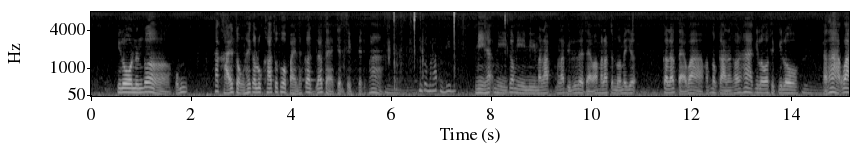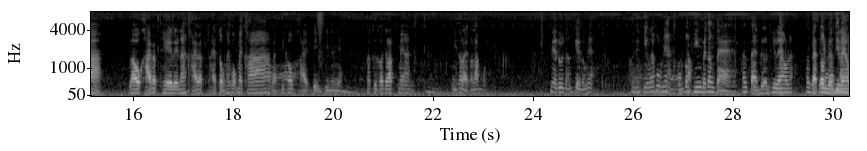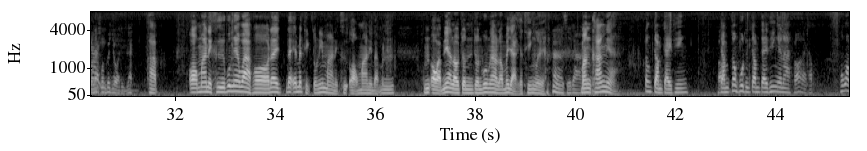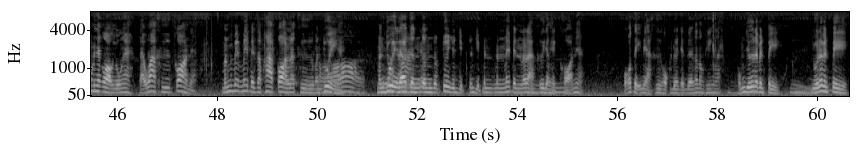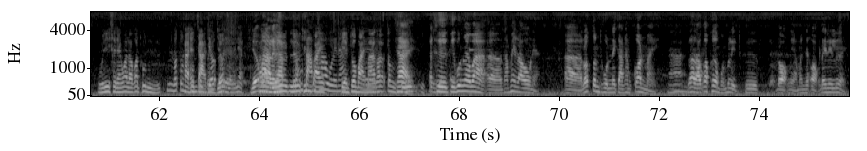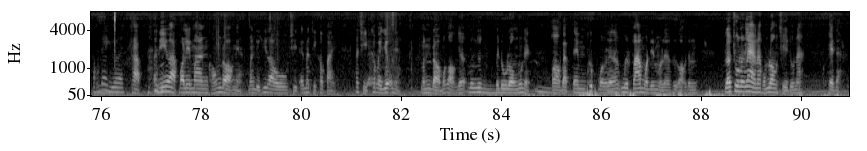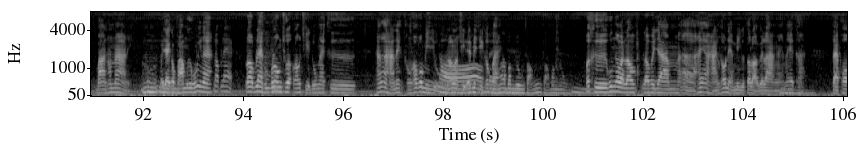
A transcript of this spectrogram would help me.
กิโลหนึ่งก็ผมถ้าขายส่งให้กับลูกค้าทั่วๆไปนะก็แล้วแต่เจ็ดสิบเจ็ดสิบห้ามีคนมารับถึงที่ไหมมีฮะมีก็มีมีมารับมารับอยู่เรื่อยๆแต่ว่ามารับจำนวนไม่เยอะ ก็แล้วแต่ว่าความต้องการของเขาห้ากิโลสิบกิโล อืม แต่ถ้าหากว่าเราขายแบบเทเลยนะ ขายแบบขายส่งให้พวกแม่ค้า อ๋อ แบบที่เขาขายปลีกทีนึงเนี่ย ก็คือเขาจะรับไม่อั้นมีเท่าไหร่ก็รับหมด เนี่ยดูสังเกตตรงเนี้ยคือจริงๆแล้วพวกเนี้ยผมต้องทิ้งไปตั้งแต่ ตั้งแต่เดือนที่แล้วแล้วตั้งแต่ต้นเดือนที่แล้วได้แล้วผลประโยชน์อีกนะครับ ออกมาเนี่ยคือพูดง่ายว่าพอได้ได้เอสเมทิกตรงนี้มาเนี่ยคือออกมาเนี่ยแบบมันมันออกแบบเนี้ยเราจนจนพูดง่ายเราไม่อยากจะทิ้งเลยอะเสียดายบางครั้งเนี่ย ต้องจำใจทิ้งเพราะจำต้องพูดถึงจำใจทิ้งไงนะ เพราะอะไรครับ เพราะว่ามันยังออกอยู่ไง แต่ว่าคือก้อนเนี่ย มันไม่ไม่ไม่เป็นสภาพก้อนแล้วคือมันยุ่ยไง อ๋อ มันยุ่ยแล้วจนจนจนยุ่ยจนหยิบจนหยิบมันมันไม่เป็นแล้วล่ะอืมคืออย่างเห็ดขอนเนี่ย ปกติเนี่ยคือหกเดือนเจ็ดเดือนก็ต้องทิ้งแล้วผมยื้อได้เป็นปีอืมอยู่ได้เป็นปีโอ้นี่แสดงว่าเราก็ทุนลดต้นค่าทุใช้นจ่ายไปไปเยอะเลยนะเนี่ยเยอะมากเลยครับ หรือทิ้งไปสองสามเท่าเลยนะ เปลี่ยนตัวใหม่มาก็ต้องใช่ ซื้ออีกก็คือคือพูดง่ายว่าเอ่อทำให้เราเนี่ยอ่าลดต้นทุนในการทำก้อนใหม่ นะฮะแล้วเราก็เพิ่มผลผลิตคือดอกเนี่ยมันยังออกได้เรื่อยสองแดงอยู่เลย ๆ ครับแต่นี้ว่าปริมาณของดอกเนี่ยมันอยู่ที่เราฉีดเอสเมติกเข้าไป ถ้าฉีดเข้าไปเยอะเนี่ย มันดอกมันก็ออกเยอะยุ่งๆไปดูลงนู้นเนี่ยอืมออกแบบเต็มพึบหมดเลยนะมืดฟ้าหมดดินหมดเลย คือออกจน แล้วช่วงแรกๆนะผมลองฉีดดูนะเห็ดอะ บานเท่าหน้านี่อืมไม่ใหญ่กว่าฝ่ามือผมอีกนะรอบแรก รอบแรกผมลองชลองฉีดดูไงคือ ทั้งอาหารในของเขาก็มีอยู่ แล้วเราฉีดเอสเมติกเข้าไปแสดงว่าบำรุงสองสองบำรุง ก็คือพูดง่ายว่าเราเราพยายามอ่าให้อาหารเขาเนี่ยมีอยู่ตลอดเวลาไงไม่ให้ขาดแต่พอ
